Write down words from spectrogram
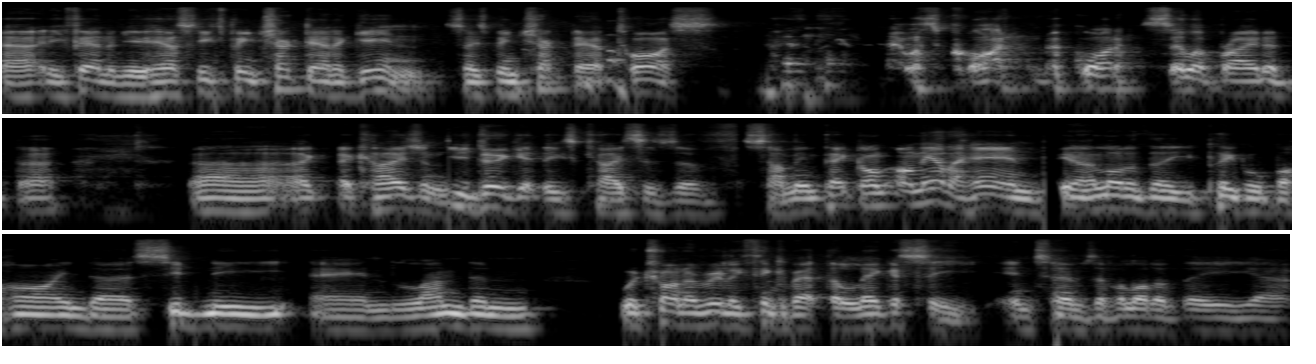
Uh, and he found a new house and he's been chucked out again. So he's been chucked out twice. that was quite a, quite a celebrated uh, uh, occasion. You do get these cases of some impact. On, on the other hand, you know, a lot of the people behind uh, Sydney and London were trying to really think about the legacy in terms of a lot of the uh,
